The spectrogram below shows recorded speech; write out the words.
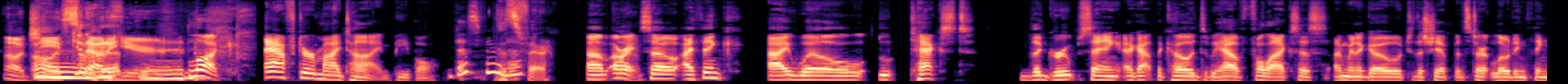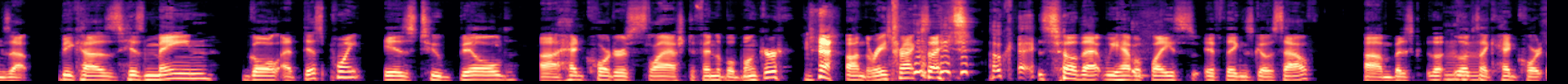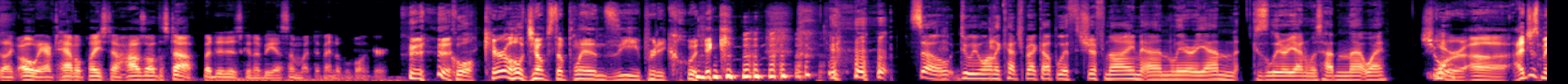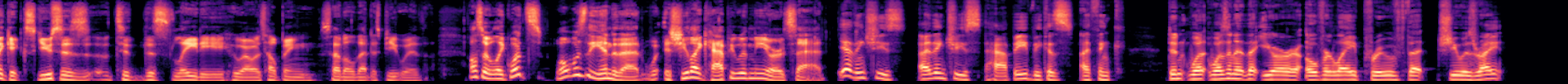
Oh, Oh, jeez, it's get so out good. of here. Look after my time, people. That's fair That's enough. fair. Um, all right, Yeah. so I think I will text the group saying I got the codes. We have full access. I'm going to go to the ship and start loading things up because his main goal at this point is to build a headquarters slash defendable bunker on the racetrack site Okay. so that we have a place if things go south. Um, but it's, it Mhm. looks like headquarters, like oh, we have to have a place to house all the stuff, but it is going to be a somewhat defendable bunker. Cool. Carol jumps to Plan Z pretty quick. so, do we want to catch back up with Shift Nine and Lyrian? Because Lyrian was heading that way. Sure. Uh, I just make excuses to this lady who I was helping settle that dispute with. Also, like, what's what was the end of that? Is she like happy with me or sad? Yeah, I think she's. I think she's happy because I think didn't wa- wasn't it that your overlay proved that she was right?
